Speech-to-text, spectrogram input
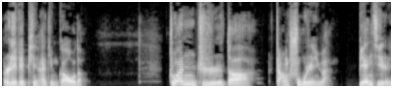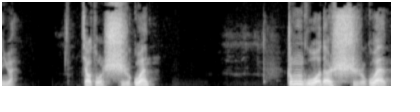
而且这品还挺高的。专职的掌书人员、编辑人员叫做史官。中国的史官，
